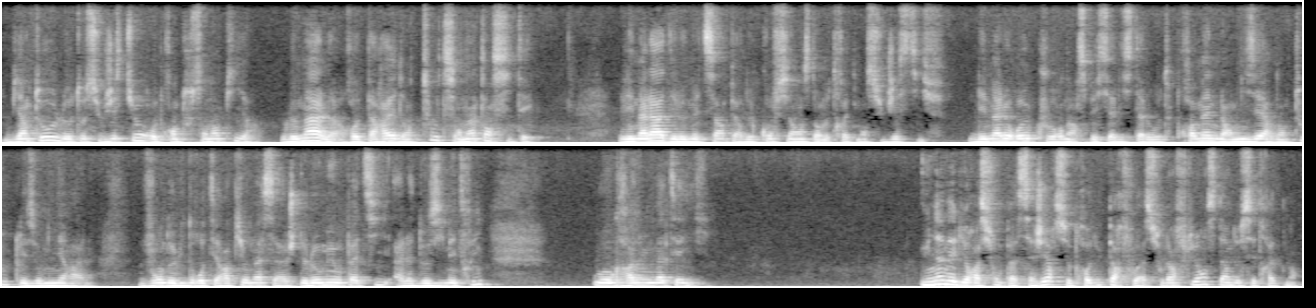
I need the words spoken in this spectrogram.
Bientôt, l'autosuggestion reprend tout son empire. Le mal reparaît dans toute son intensité. Les malades et le médecin perdent confiance dans le traitement suggestif. Les malheureux courent d'un spécialiste à l'autre, promènent leur misère dans toutes les eaux minérales, vont de l'hydrothérapie au massage, de l'homéopathie à la dosimétrie ou au granule matéi. Une amélioration passagère se produit parfois sous l'influence d'un de ces traitements.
